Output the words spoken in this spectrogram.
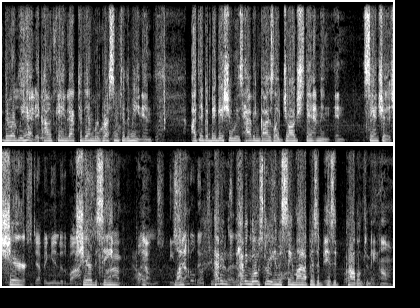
their ugly head. It kind of came back to them regressing to the mean. And I think a big issue is having guys like Judge, Stanton, and, and Sanchez share Stepping into the box. share the same Bob you know Bones. He singled and lineup. Having having those three in the same lineup is a is a problem to me. Um,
